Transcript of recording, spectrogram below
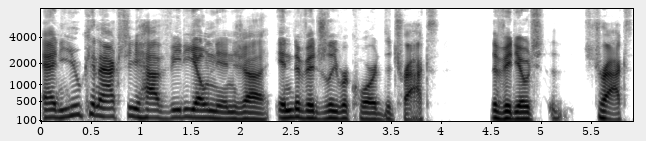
and you can actually have VDO.Ninja individually record the tracks, the video ch- tracks.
